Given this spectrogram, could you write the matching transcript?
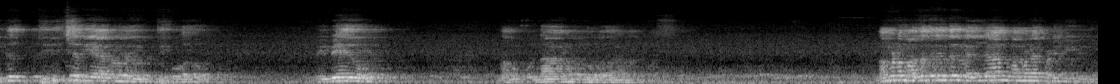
ഇത് തിരിച്ചറിയാനുള്ള യുക്തിബോധവും വിവേകവും നമുക്കുണ്ടാകണമെന്നുള്ളതാണ്. നമ്മുടെ മതഗ്രന്ഥങ്ങളെല്ലാം നമ്മളെ പഠിപ്പിക്കുന്നു.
